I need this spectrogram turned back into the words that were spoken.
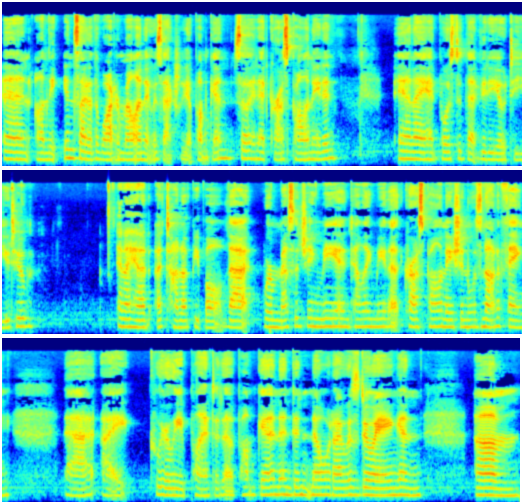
and on the inside of the watermelon, it was actually a pumpkin, so it had cross pollinated. And I had posted that video to YouTube and I had a ton of people that were messaging me and telling me that cross pollination was not a thing, that I clearly planted a pumpkin and didn't know what I was doing. And um,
